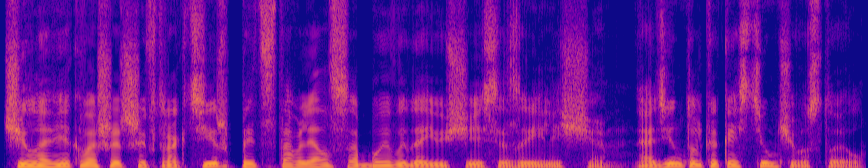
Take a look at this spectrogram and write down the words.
Человек, вошедший в трактир, представлял собой выдающееся зрелище. Один только костюм чего стоил.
